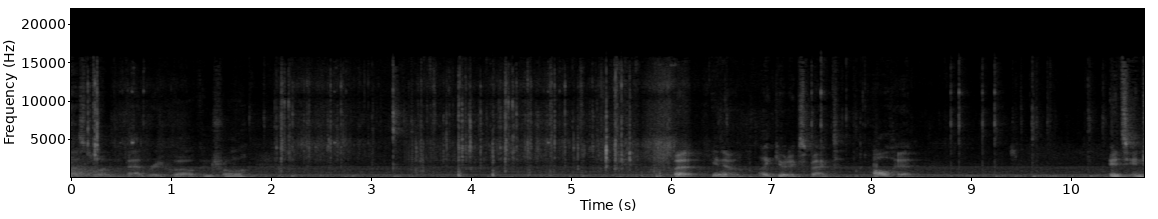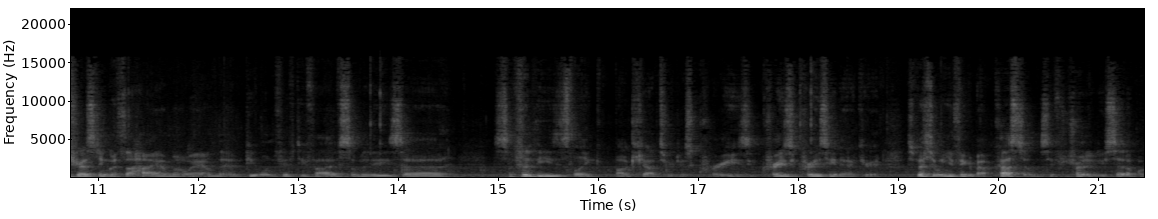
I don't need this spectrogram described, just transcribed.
last one. Bad recoil control. But, you know, like you would expect, all hit. It's interesting with the high MOA on the MP155. Some of these, uh, some of these like buckshots are just crazy, crazy, crazy inaccurate. Especially when you think about customs. If you're trying to do setup on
